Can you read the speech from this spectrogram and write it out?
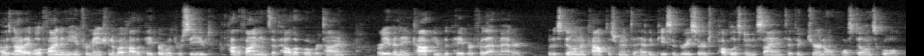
I was not able to find any information about how the paper was received, how the findings have held up over time, or even a copy of the paper for that matter but it's still an accomplishment to have a piece of research published in a scientific journal while still in school.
